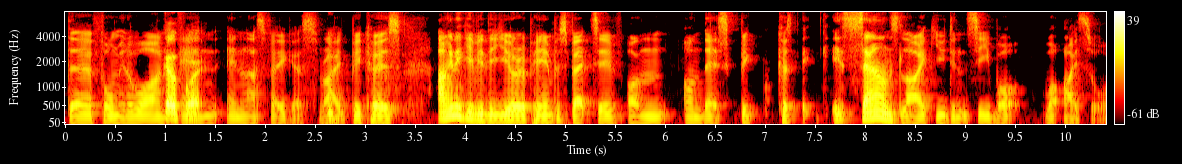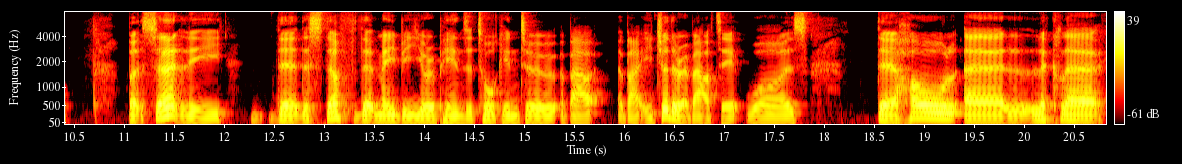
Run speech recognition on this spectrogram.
the Formula One Go for it. in, in Las Vegas, right? Because I'm going to give you the European perspective on on this because it, it sounds like you didn't see what what I saw, but certainly the the stuff that maybe Europeans are talking to about about each other about it was the whole uh, Leclerc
